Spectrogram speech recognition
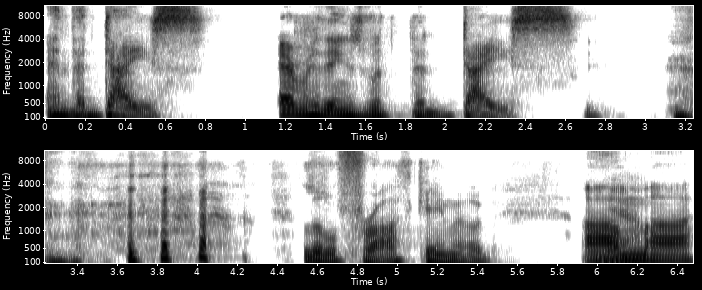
and the dice everything's with the dice little froth came out. Um, uh,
